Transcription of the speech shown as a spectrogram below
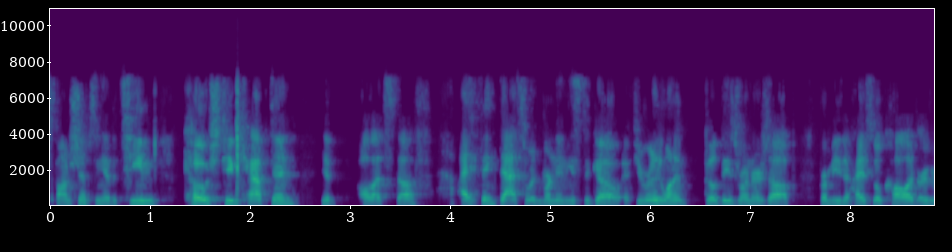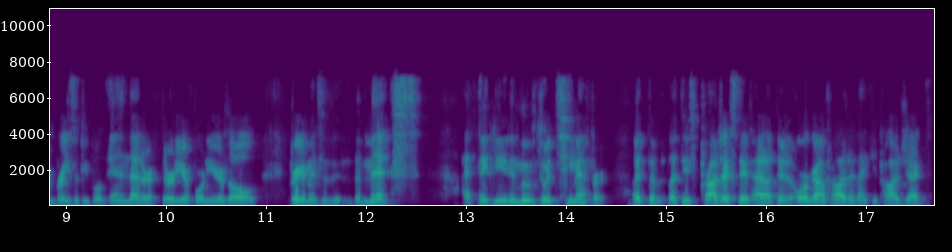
Sponsorships, and you have a team coach, team captain, you all that stuff. I think that's what running needs to go. If you really want to build these runners up from either high school, college, or even bring some people in that are 30 or 40 years old, bring them into the, the mix I think you need to move to a team effort. Like the like these projects they've had out there, the Oregon Project, Nike Project.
